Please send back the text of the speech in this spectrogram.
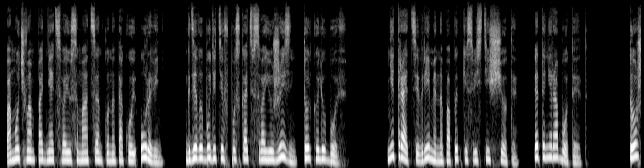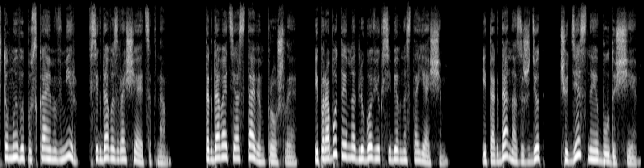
— помочь вам поднять свою самооценку на такой уровень, где вы будете впускать в свою жизнь только любовь. Не тратьте время на попытки свести счеты. Это не работает. То, что мы выпускаем в мир, всегда возвращается к нам. Так давайте оставим прошлое и поработаем над любовью к себе в настоящем. И тогда нас ждет чудесное будущее.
